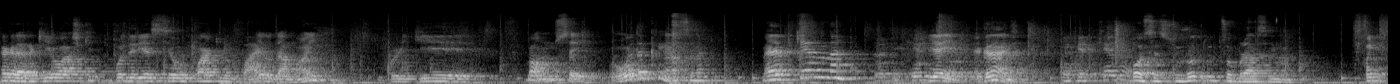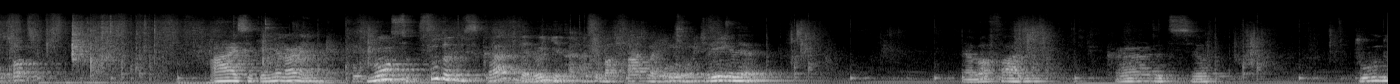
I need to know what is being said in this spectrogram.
É, galera, aqui eu acho que poderia ser o quarto do pai ou da mãe, porque. Bom, não sei. Ou é da criança, né? Mas é pequeno, né? É pequeno. E aí, é grande? É é pequeno. Pô, você sujou tudo do seu braço aí, mano. Olha só. Ah, esse aqui é menor, né? Nossa, tudo arriscado, velho. Olha. Cara, que abafado aí noite. E aí, galera? É abafado, hein? Cara do céu. Tudo,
